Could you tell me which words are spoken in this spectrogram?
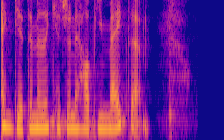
and get them in the kitchen to help you make them.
